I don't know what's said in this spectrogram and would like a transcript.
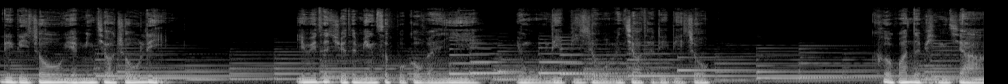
莉莉周原名叫周丽，因为他觉得名字不够文艺，用武力逼着我们叫他莉莉周。客观的评价，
